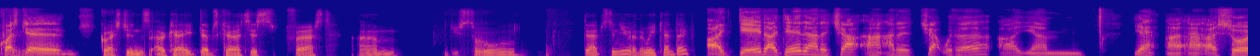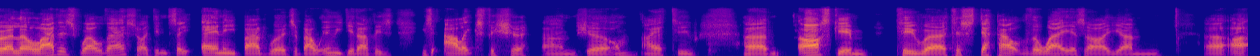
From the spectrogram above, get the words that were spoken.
Questions. Questions. Okay, Debs Curtis first. Um, you saw Debs, didn't you, at the weekend, Dave? I did. I did. I had a chat. I had a chat with her. I um, yeah. I, I, saw a little lad as well there, so I didn't say any bad words about him. He did have his his Alex Fisher um shirt on. I had to um ask him to uh, to step out of the way as I um. Uh, I,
